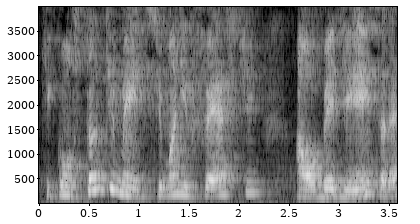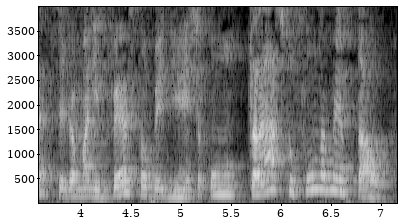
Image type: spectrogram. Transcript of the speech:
que constantemente se manifeste a obediência, né? seja manifesta a obediência como um traço fundamental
